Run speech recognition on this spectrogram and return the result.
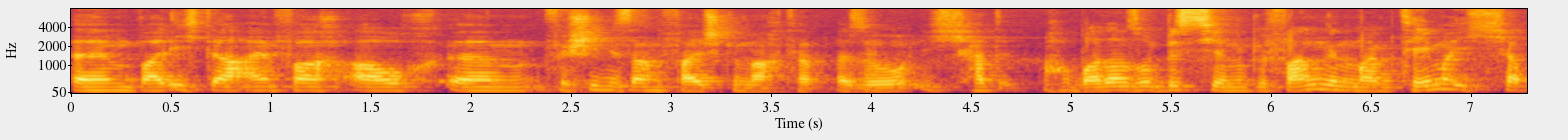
ähm, weil ich da einfach auch ähm, verschiedene Sachen falsch gemacht habe. Also ich hat, war da so ein bisschen gefangen in meinem Thema. Ich, hab,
